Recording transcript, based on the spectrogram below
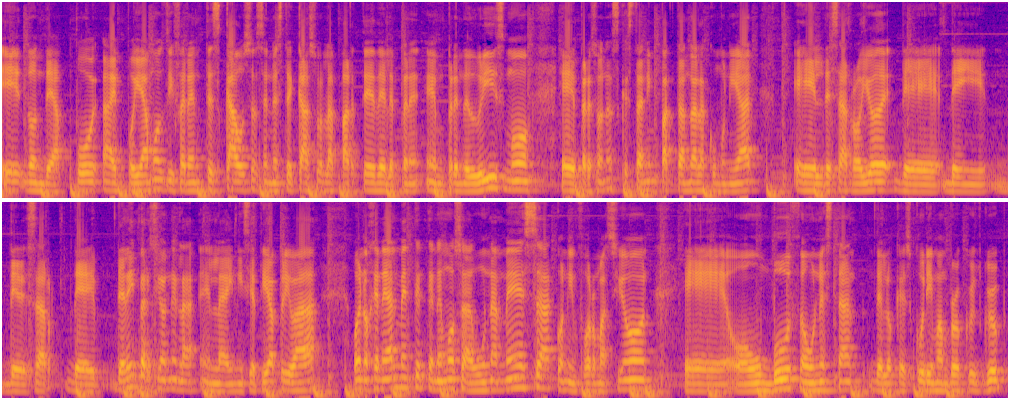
eh, donde apoyamos diferentes causas, en este caso la parte del emprendedurismo, eh, personas que están impactando a la comunidad, el desarrollo de, de, de, la inversión en la, en la, iniciativa privada, bueno, generalmente tenemos alguna mesa con información eh, o un booth o un stand de lo que es Curiman Brokers Group.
